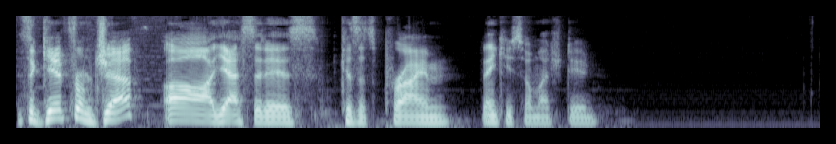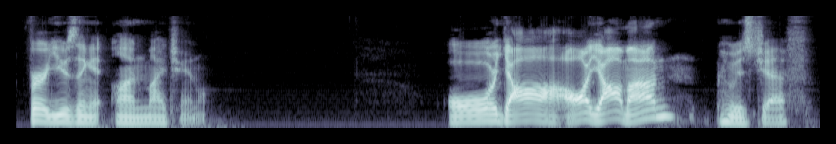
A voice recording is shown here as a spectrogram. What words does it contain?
It's a gift from Jeff. Oh, yes, it is because it's Prime. Thank you so much, dude for using it on my channel. Oh yeah, oh yeah, man. Who is Jeff?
